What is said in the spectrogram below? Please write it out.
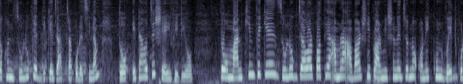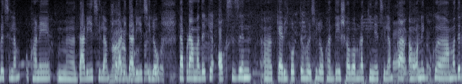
যখন জুলুকের দিকে যাত্রা করেছিলাম তো এটা হচ্ছে সেই ভিডিও তো মানখিন থেকে জুলুক যাওয়ার পথে আমরা আবার সেই পারমিশনের জন্য অনেকক্ষণ ওয়েট করেছিলাম। ওখানে দাঁড়িয়েছিলাম গাড়ি দাঁড়িয়েছিল। তারপরে আমাদেরকে অক্সিজেন ক্যারি করতে হয়েছিল ওখান দিয়ে সব আমরা কিনেছিলাম। অনেক আমাদের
